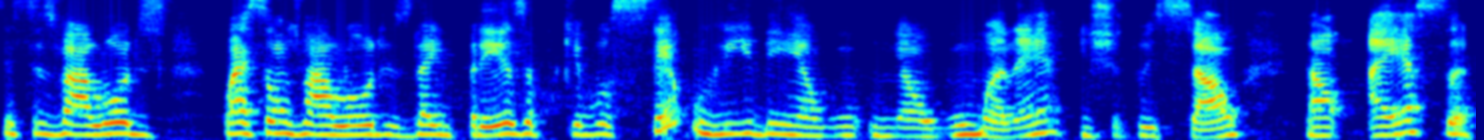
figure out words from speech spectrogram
se esses valores, quais são os valores da empresa, porque você é um líder em, algum, em alguma né, instituição. Então, essa,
